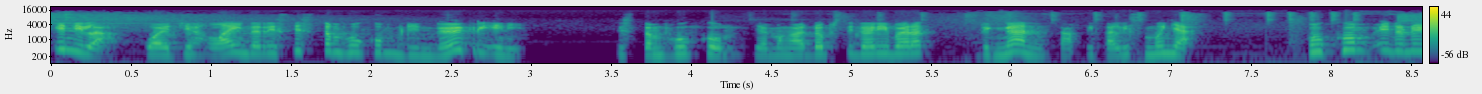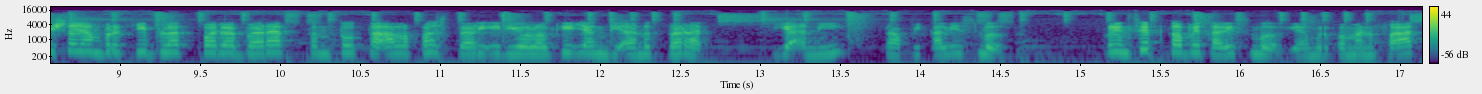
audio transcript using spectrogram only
Inilah wajah lain dari sistem hukum di negeri ini. Sistem hukum yang mengadopsi dari barat dengan kapitalismenya. Hukum Indonesia yang berkiblat pada barat tentu tak lepas dari ideologi yang dianut barat, yakni kapitalisme. Prinsip kapitalisme yang berpemanfaat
